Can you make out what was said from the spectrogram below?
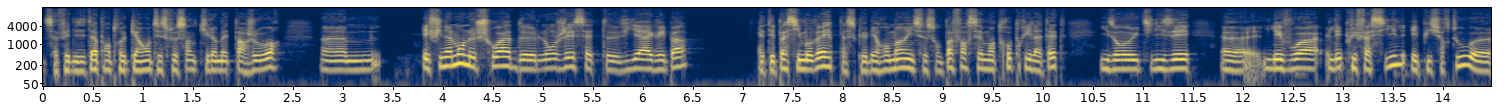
ça fait des étapes entre 40 et 60 km par jour. Euh, et finalement, le choix de longer cette Via Agrippa n'était pas si mauvais parce que les Romains, ils se sont pas forcément trop pris la tête. Ils ont utilisé euh, les voies les plus faciles et puis surtout, euh,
